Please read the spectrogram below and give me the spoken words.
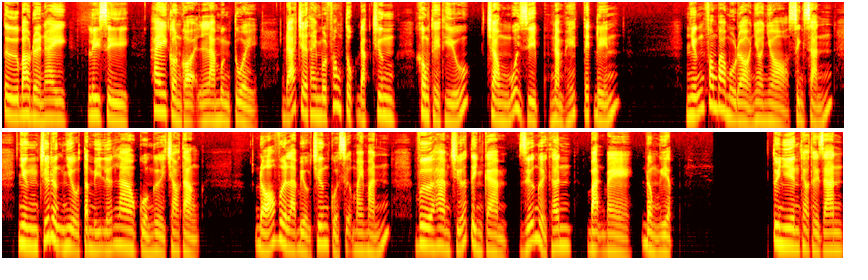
Từ bao đời nay, lì xì hay còn gọi là mừng tuổi đã trở thành một phong tục đặc trưng không thể thiếu trong mỗi dịp năm hết Tết đến. Những phong bao màu đỏ nhỏ nhỏ, xinh xắn, nhưng chứa đựng nhiều tâm ý lớn lao của người trao tặng. Đó vừa là biểu trưng của sự may mắn, vừa hàm chứa tình cảm giữa người thân, bạn bè, đồng nghiệp. Tuy nhiên, theo thời gian,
